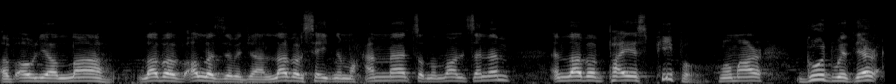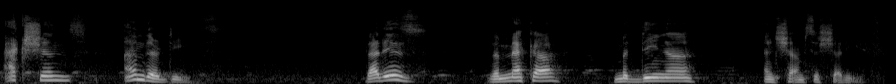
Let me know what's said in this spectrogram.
Of awliyaullah, love of Allah love of Sayyidina Muhammad and love of pious people whom are good with their actions and their deeds. That is the Mecca, Medina and Shams al-Sharif.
